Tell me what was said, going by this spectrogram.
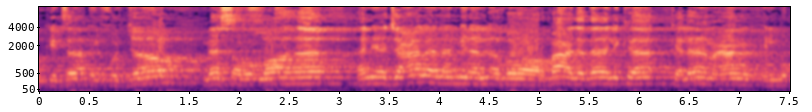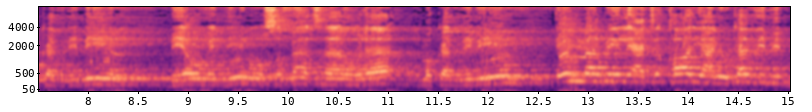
وكتاب الفجار نسأل الله أن يجعلنا من الأبرار. بعد ذلك كلام عن المكذبين بيوم الدين وصفات هؤلاء المكذبين. إما بالاعتقاد يعني يكذب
